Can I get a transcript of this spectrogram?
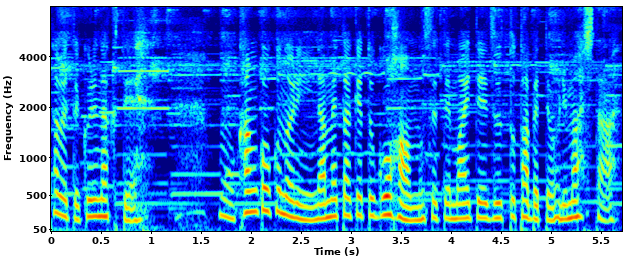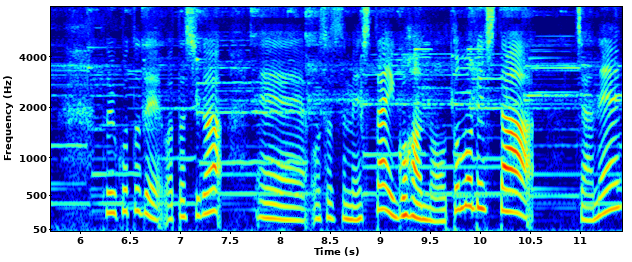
食べてくれなくてもう韓国海苔になめたけとご飯を乗せて巻いてずっと食べておりました。ということで私が、えー、おすすめしたいご飯のお供でした。じゃあね。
